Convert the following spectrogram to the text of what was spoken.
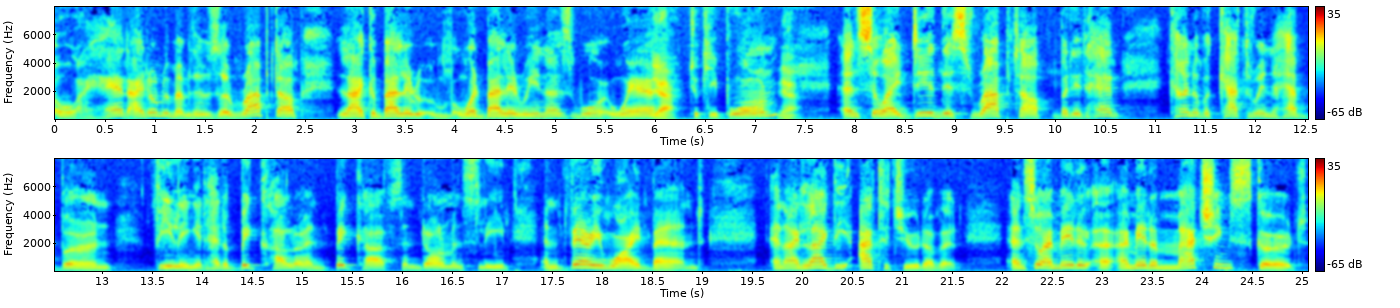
Oh, I had, I don't remember. There was a wrap top like a baller, what ballerinas wore, wear yeah. to keep warm. Yeah. And so I did this wrap top, but it had kind of a Katharine Hepburn feeling. It had a big collar and big cuffs and dolman sleeve and very wide band. And I liked the attitude of it. And so I made a, a I made a matching skirt.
